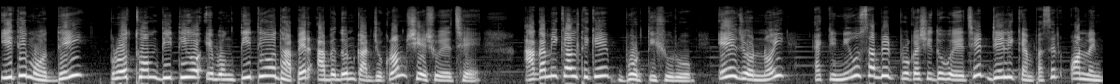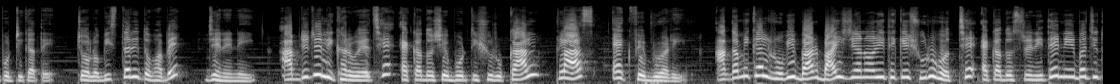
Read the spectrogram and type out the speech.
ইতিমধ্যেই প্রথম, দ্বিতীয় এবং তৃতীয় ধাপের আবেদন কার্যক্রম শেষ হয়েছে। আগামীকাল থেকে ভর্তি শুরু। এই জন্যই একটি নিউজ আপডেট প্রকাশিত হয়েছে ডেলি ক্যাম্পাসের অনলাইন পত্রিকাতে। চলো বিস্তারিতভাবে জেনে নেই। আপডেটে লেখা রয়েছে, একাদশে ভর্তি শুরু কাল, ক্লাস এক ফেব্রুয়ারি। আগামীকাল রবিবার বাইশ জানুয়ারি থেকে শুরু হচ্ছে একাদশ শ্রেণীতে নির্বাচিত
